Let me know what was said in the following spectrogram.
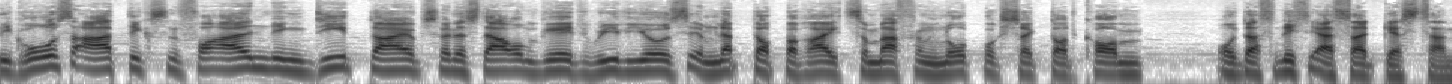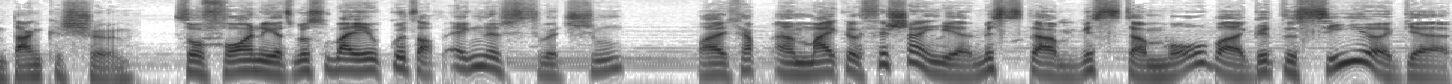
Die großartigsten, vor allen Dingen Deep Dives, wenn es darum geht, Reviews im Laptop-Bereich zu machen, notebookcheck.com. Und das nicht erst seit gestern. Dankeschön. So, Freunde, jetzt müssen wir hier kurz auf Englisch switchen, weil ich habe äh, Michael Fischer hier, Mr. Mr. Mobile. Good to see you again.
